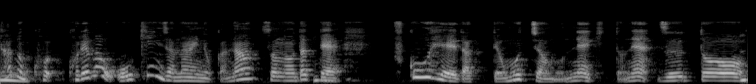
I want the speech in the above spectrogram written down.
多分こ、これは大きいんじゃないのかな。その、だって、不公平だって思っちゃうもんね、きっとね。ずっと、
